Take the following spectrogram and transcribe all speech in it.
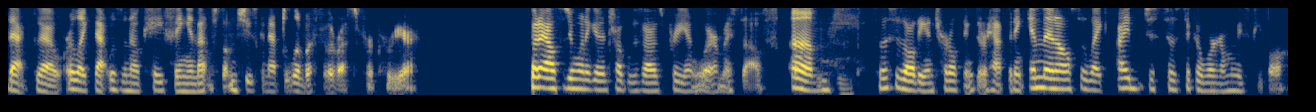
that go or like that was an okay thing and that was something she was going to have to live with for the rest of her career. But I also didn't want to get in trouble because I was pretty unaware myself. Um, mm. so this is all the internal things that are happening. And then also like I'm just so sick of working with these people.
